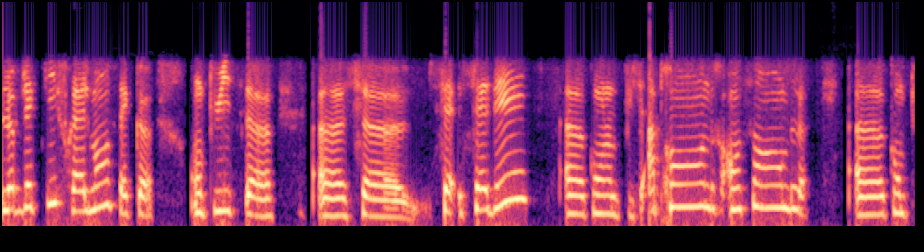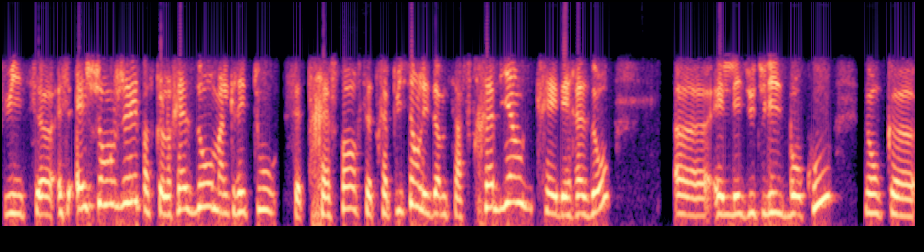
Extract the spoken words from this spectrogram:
l'objectif réellement, c'est que on puisse s'aider, qu'on puisse apprendre ensemble, qu'on puisse échanger, parce que le réseau, malgré tout, c'est très fort, c'est très puissant. Les hommes savent très bien créer des réseaux euh, et les utilisent beaucoup. Donc, euh,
